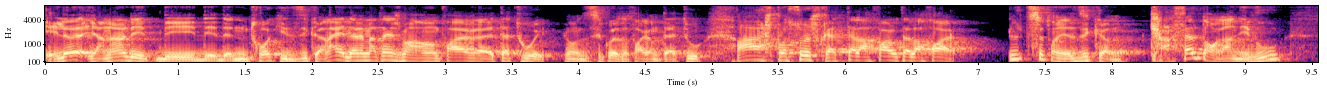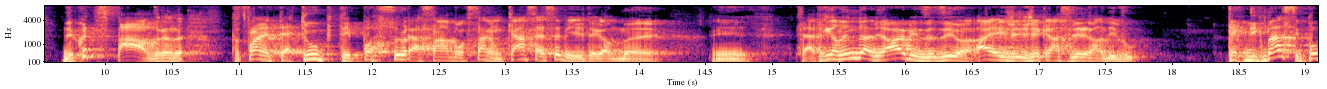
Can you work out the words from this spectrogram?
Et là, il y en a un des, de nous trois qui dit comme Hey, demain matin, je vais me faire euh, tatouer. Puis on dit c'est quoi ça faire comme tatou? Ah, je suis pas sûr, je ferais telle affaire ou telle affaire. Puis tout de suite, on a dit comme cancelle ton rendez-vous. De quoi tu parles? Tu te faire un tatou puis t'es pas sûr à 100%. Comme cancelle ça, puis il était comme ça a pris comme une demi-heure, puis il nous a dit Hey, j'ai cancellé le rendez-vous. Techniquement, c'est pas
